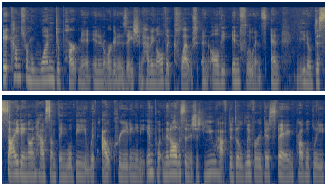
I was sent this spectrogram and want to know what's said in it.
It comes from one department in an organization having all the clout and all the influence and you know deciding on how something will be without creating any input. And then all of a sudden it's just you have to deliver this thing probably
